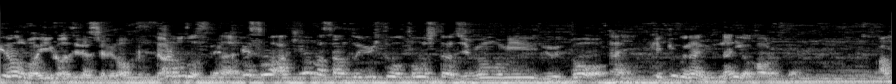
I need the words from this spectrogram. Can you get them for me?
い、なんかいい感じでしたけど。なるほどですね。はいえ、その秋山さんという人を通した自分を見ると、はい結局何、何が変わるんですか？あ、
